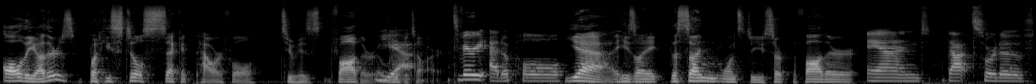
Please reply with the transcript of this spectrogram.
all the others, but he's still second powerful to his father, Yeah. It's very Oedipal. Yeah, he's like the son wants to usurp the father. and that sort of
